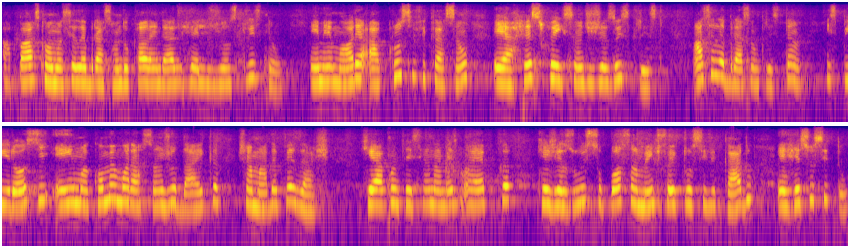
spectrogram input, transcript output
A Páscoa é uma celebração do calendário religioso cristão, em memória à crucificação e à ressurreição de Jesus Cristo. A celebração cristã inspirou-se em uma comemoração judaica chamada Pesach, que acontecia na mesma época que Jesus supostamente foi crucificado e ressuscitou.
